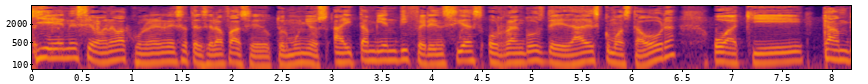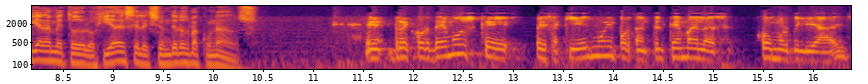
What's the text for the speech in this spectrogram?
¿Quiénes se van a vacunar en esa tercera fase, doctor Muñoz? ¿Hay también diferencias o rangos de edades como hasta ahora? ¿O aquí cambia la metodología de selección de los vacunados? Eh, recordemos que pues aquí es muy importante el tema de las comorbilidades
